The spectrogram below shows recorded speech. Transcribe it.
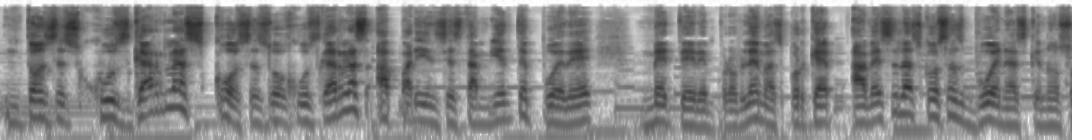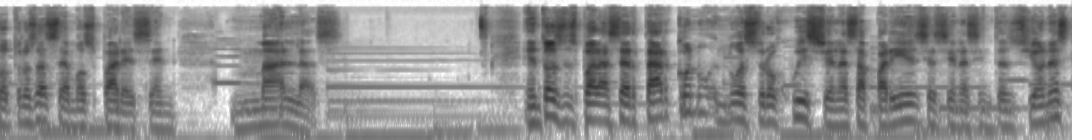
Entonces, juzgar las cosas o juzgar las apariencias también te puede meter en problemas, porque a veces las cosas buenas que nosotros hacemos parecen malas. Entonces, para acertar con nuestro juicio en las apariencias y en las intenciones,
